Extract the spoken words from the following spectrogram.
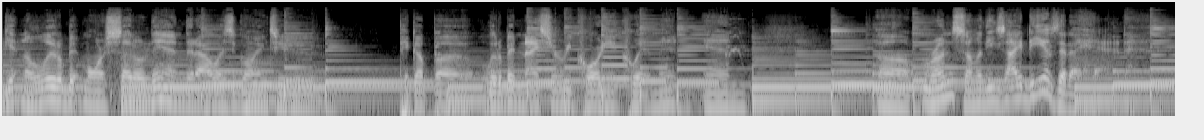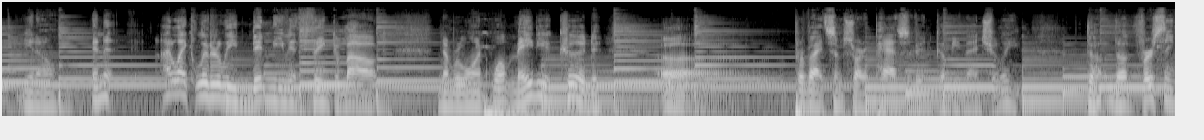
getting a little bit more settled in, that I was going to pick up a little bit nicer recording equipment and uh, run some of these ideas that I had, you know, and it, I like literally didn't even think about number one. Well, maybe it could. Uh, provide some sort of passive income eventually. The, the first thing,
